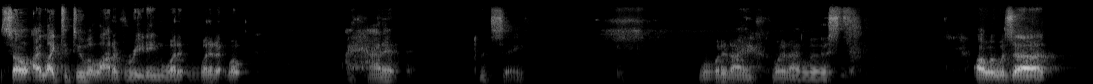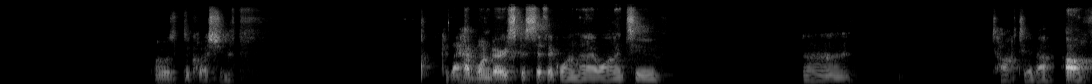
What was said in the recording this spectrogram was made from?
so I like to do a lot of reading. What what did it? Well, I had it. Let's see. What did I what did I list? Oh, it was uh. What was the question? Because I had one very specific one that I wanted to uh, talk to you about. Oh,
